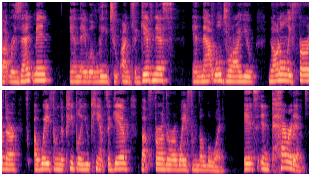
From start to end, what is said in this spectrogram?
but resentment and they will lead to unforgiveness. And that will draw you not only further away from the people you can't forgive, but further away from the Lord. It's imperative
